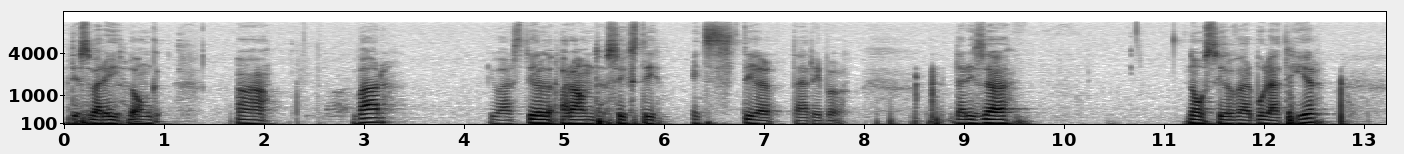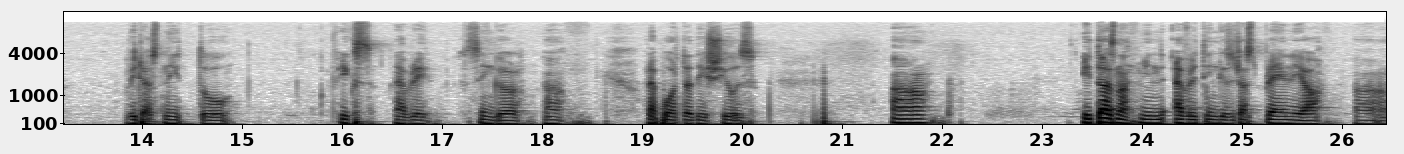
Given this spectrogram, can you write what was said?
this very long uh, bar, you are still around 60. It's still terrible. There is a no silver bullet here. We just need to fix every single uh, reported issues. Uh, it does not mean everything is just plainly a uh,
